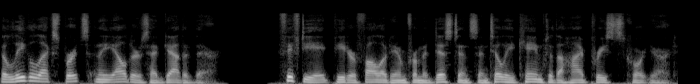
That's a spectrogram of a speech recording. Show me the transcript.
The legal experts and the elders had gathered there. 58 Peter followed him from a distance until he came to the high priest's courtyard.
